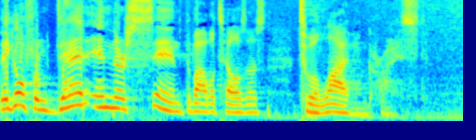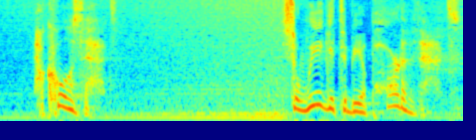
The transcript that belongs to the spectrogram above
they go from dead in their sins, the Bible tells us, to alive in Christ. How cool is that? So we get to be a part of that.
